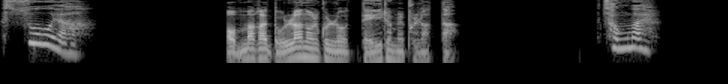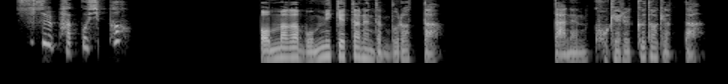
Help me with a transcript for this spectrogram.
수호야. 엄마가 놀란 얼굴로 내 이름을 불렀다. 정말 수술 받고 싶어? 엄마가 못 믿겠다는 듯 물었다. 나는 고개를 끄덕였다.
